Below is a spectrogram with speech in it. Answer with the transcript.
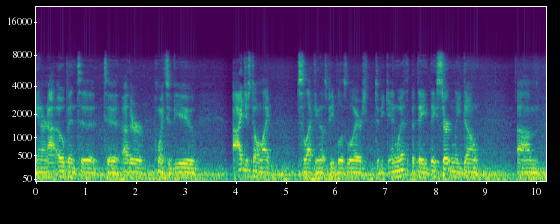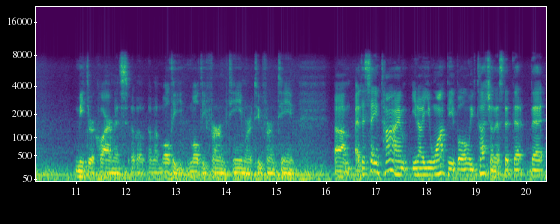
and are not open to to other points of view. I just don't like selecting those people as lawyers to begin with, but they they certainly don't. Um, meet the requirements of a, of a multi multi firm team or a two firm team. Um, at the same time, you know, you want people, and we've touched on this, that, that, that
